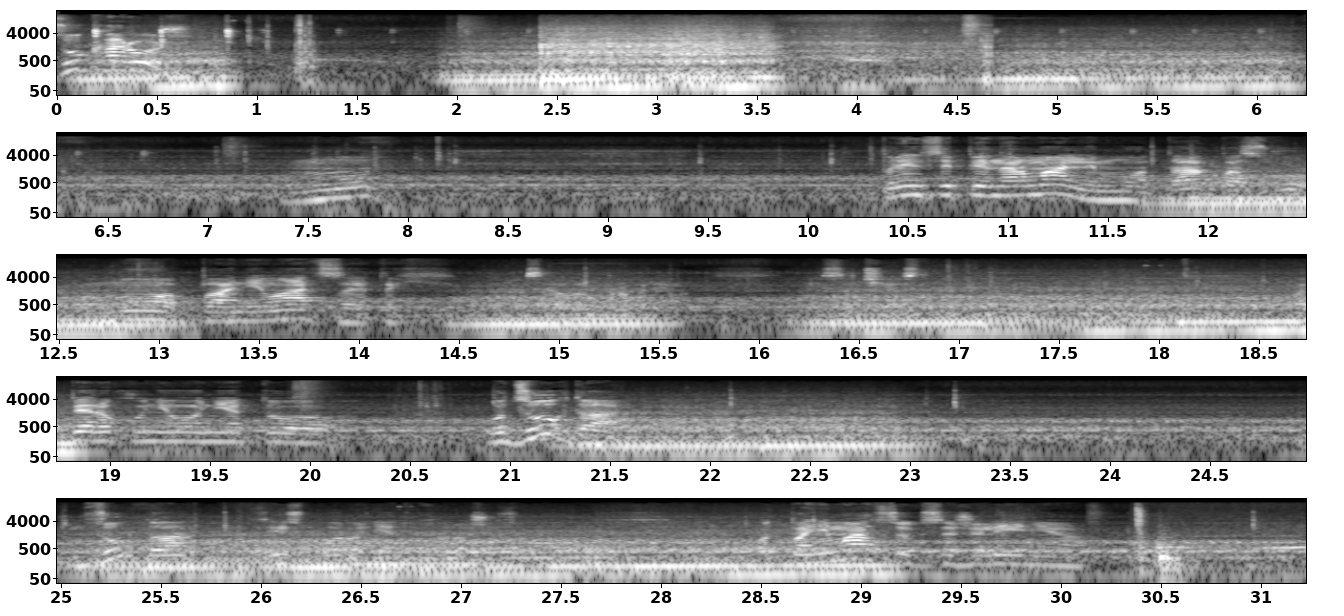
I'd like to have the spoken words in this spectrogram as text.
Звук хороший. Ну, в принципе, нормальный мод, да, по звуку, но по анимации это целая проблема, если честно. Во-первых, у него нету... Вот звук, да. Звук, да. Здесь спору нету хороший звук. По анимацию, к сожалению,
